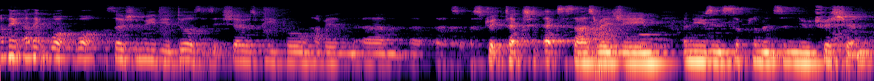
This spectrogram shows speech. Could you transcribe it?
I think I think what, what social media does is it shows people having um, a, a, strict ex- exercise regime and using supplements and nutrition,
